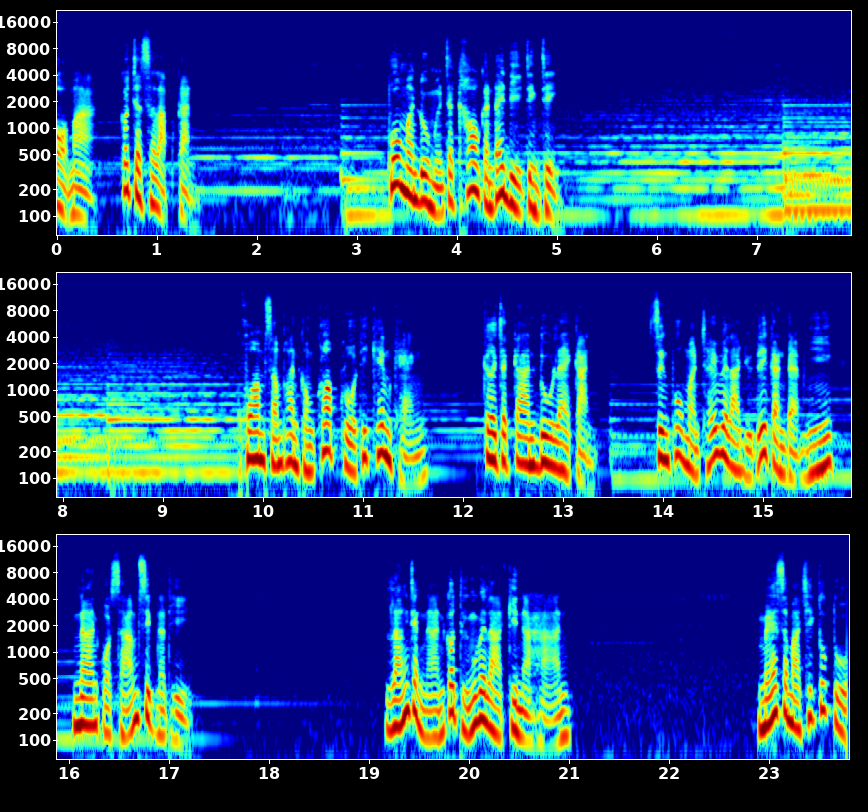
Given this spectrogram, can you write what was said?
ต่อมาก็จะสลับกัน พวกมันดูเหมือนจะเข้ากันได้ดีจริง ๆความสัมพันธ์ของครอบครัวที่เข้มแข็ง เกิดจากการดูแลกัน ซึ่งพวกมันใช้เวลาอยู่ด้วยกันแบบนี้ นานกว่า 30 นาที หลังจากนั้นก็ถึงเวลากินอาหาร แม้สมาชิกทุกตัว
